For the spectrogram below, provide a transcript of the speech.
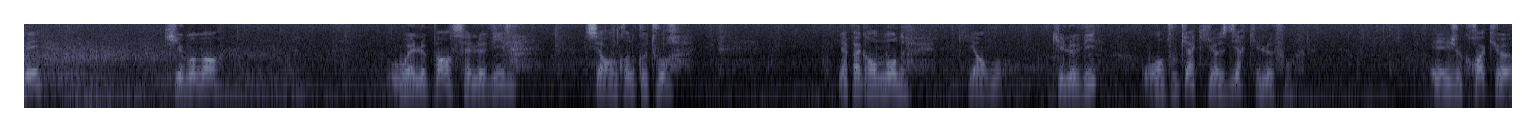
mais qui au moment où elles le pensent, elles le vivent, se rendent compte qu'autour, il n'y a pas grand monde qui, le vit, ou en tout cas qui ose dire qu'ils le font. Et je crois que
